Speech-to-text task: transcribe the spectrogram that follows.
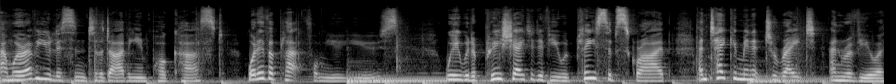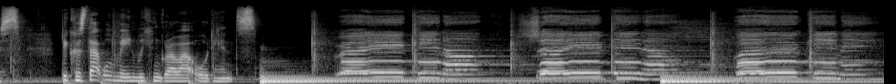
And wherever you listen to the Diving In podcast, whatever platform you use. We would appreciate it if you would please subscribe and take a minute to rate and review us, because that will mean we can grow our audience. Breaking up, shaping up, working in,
